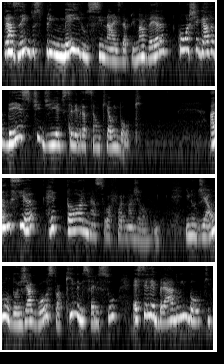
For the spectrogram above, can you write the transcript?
trazendo os primeiros sinais da primavera com a chegada deste dia de celebração que é o Imbolc. A anciã retorna à sua forma jovem. E no dia 1 ou 2 de agosto, aqui no hemisfério sul, é celebrado o Imbolc,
